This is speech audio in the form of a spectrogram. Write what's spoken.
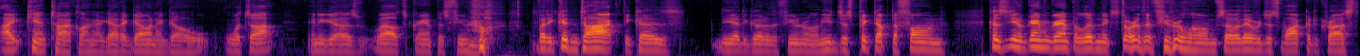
I can't talk long. I got to go. And I go, What's up? And he goes, Well, it's Grandpa's funeral. but he couldn't talk because he had to go to the funeral. And he just picked up the phone because, you know, Grandma and Grandpa lived next door to the funeral home. So they were just walking across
